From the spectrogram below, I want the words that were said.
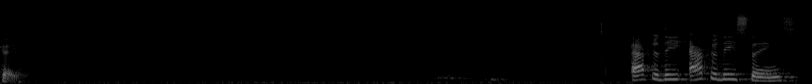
Okay. After, the, after these things,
